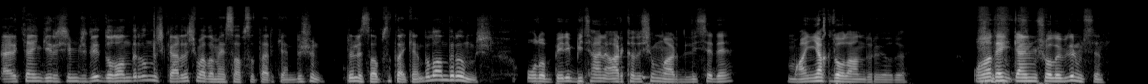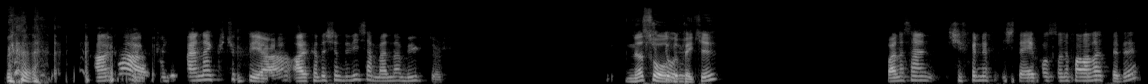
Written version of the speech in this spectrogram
erken girişimciliği dolandırılmış kardeşim adam hesap satarken düşün. Dün hesap satarken dolandırılmış. Oğlum benim bir tane arkadaşım vardı lisede. Manyak dolandırıyordu. Ona denk gelmiş olabilir misin? Kanka çocuk benden küçüktü ya. Arkadaşın dediysen benden büyüktür. Nasıl İşte oldu o- peki? Bana sen şifreni işte e-postanı falan at dedi.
